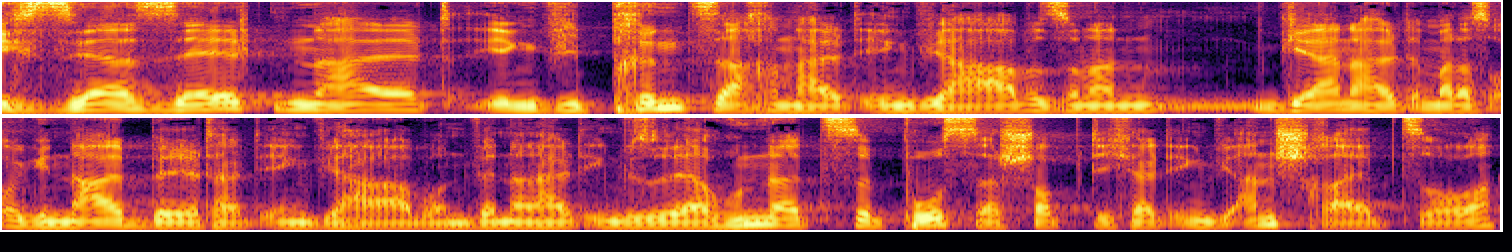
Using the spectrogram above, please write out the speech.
ich sehr selten halt irgendwie Printsachen halt irgendwie habe, sondern gerne halt immer das Originalbild halt irgendwie habe. Und wenn dann halt irgendwie so der hundertste Postershop dich halt irgendwie anschreibt, so,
